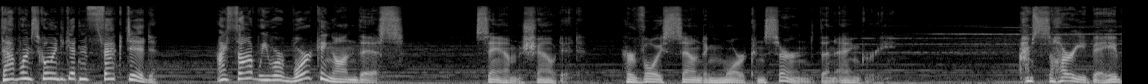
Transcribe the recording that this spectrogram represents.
That one's going to get infected. I thought we were working on this. Sam shouted, her voice sounding more concerned than angry. I'm sorry, babe.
